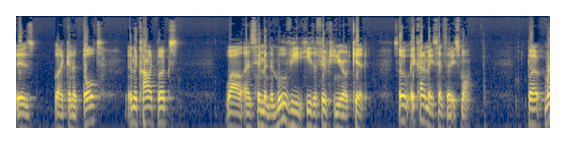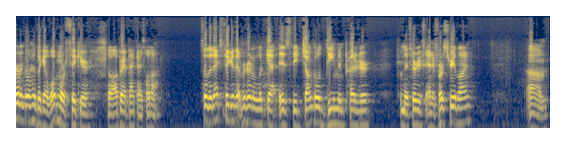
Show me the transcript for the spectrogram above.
is like an adult in the comic books, while as him in the movie, he's a 15 year old kid. So it kind of makes sense that he's small. But we're going to go ahead and look at one more figure, so I'll be right back, guys. Hold on. So the next figure that we're going to look at is the Jungle Demon Predator from the 30th anniversary line. Um,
